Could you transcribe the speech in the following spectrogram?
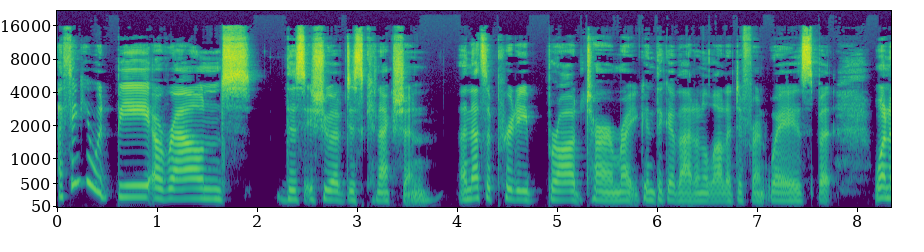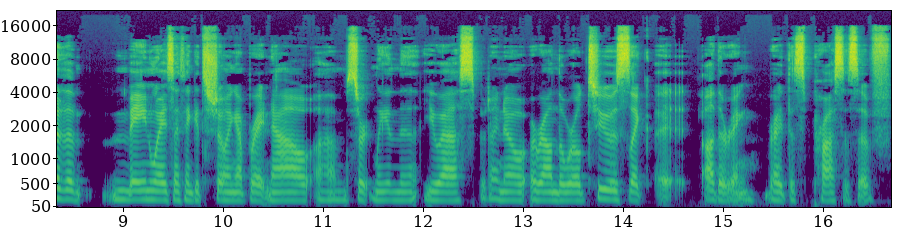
I think it would be around this issue of disconnection and that's a pretty broad term, right? You can think of that in a lot of different ways. But one of the main ways I think it's showing up right now, um, certainly in the US, but I know around the world too, is like uh, othering, right? This process of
